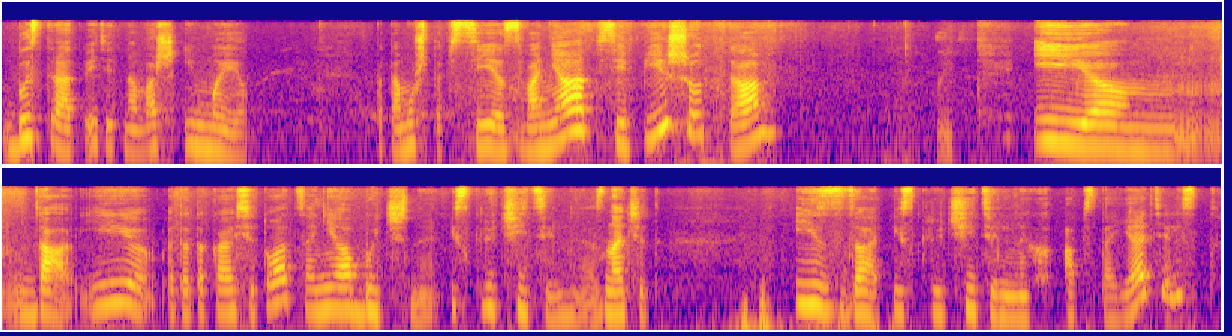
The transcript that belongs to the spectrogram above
быстро ответить на ваш имейл, потому что все звонят, все пишут, да, и да, и это такая ситуация необычная, исключительная, значит, из-за исключительных обстоятельств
